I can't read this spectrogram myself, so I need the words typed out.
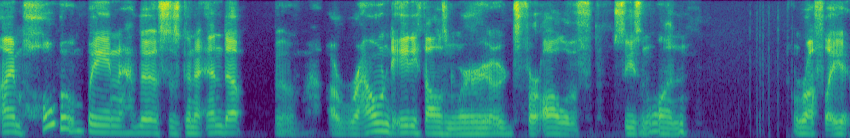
I'm hoping this is going to end up around eighty thousand words for all of season one, roughly.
